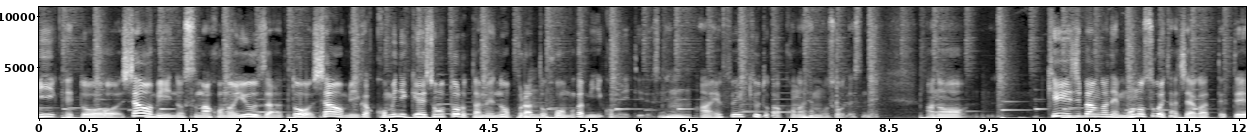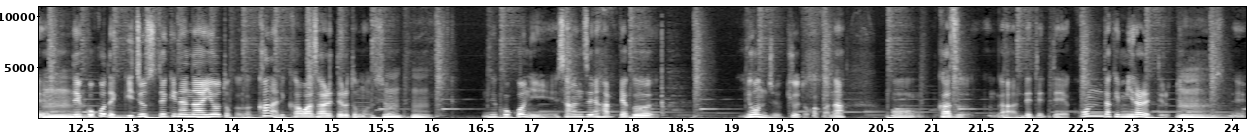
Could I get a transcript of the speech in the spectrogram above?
に、えっと、シャオミのスマホのユーザーとシャオミがコミュニケーションを取るためのプラットフォームがミーコミュニティですね、うん。あ FAQ とかこの辺もそうですね。あの掲示板がねものすごい立ち上がってて、うん。でここで技術的な内容とかがかなり交わされてると思うんですよ、うんうん。でここに3849とかかなお数が出ててこんだけ見られてるってことですね、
